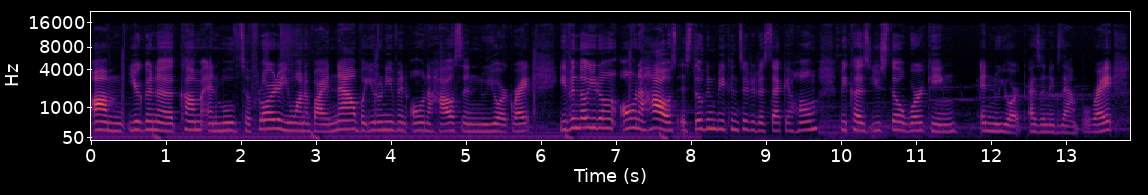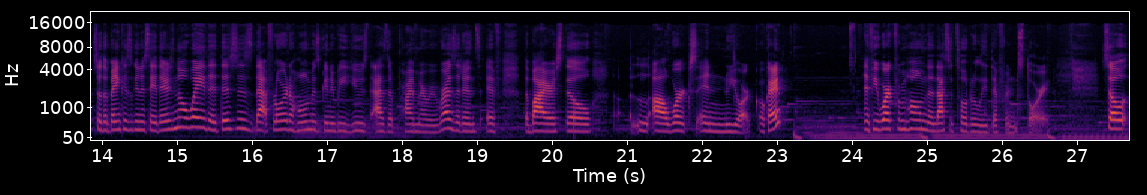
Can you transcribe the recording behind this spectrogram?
um, you're gonna come and move to Florida, you wanna buy it now, but you don't even own a house in New York, right? Even though you don't own a house, it's still gonna be considered a second home because you're still working in New York as an example, right? So the bank is going to say there's no way that this is that Florida home is going to be used as a primary residence if the buyer is still uh, works in New York, okay? If you work from home, then that's a totally different story. So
